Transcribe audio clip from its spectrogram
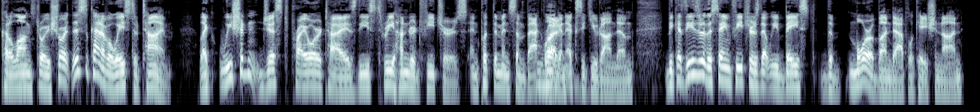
cut a long story short, this is kind of a waste of time. Like, we shouldn't just prioritize these 300 features and put them in some backlog right. and execute on them because these are the same features that we based the more moribund application on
